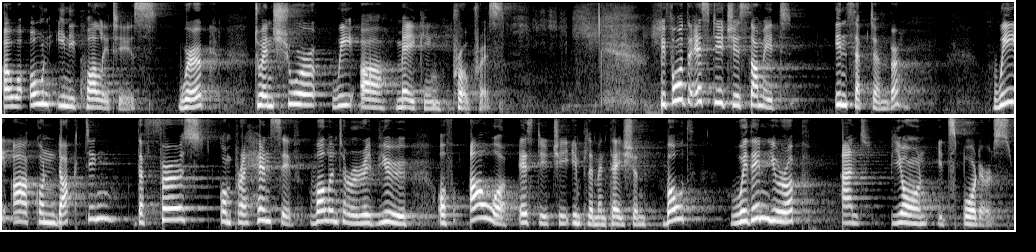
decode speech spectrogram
our own inequalities work to ensure we are making progress. Before the SDG summit in September, we are conducting the first comprehensive voluntary review of our SDG implementation, both within Europe and beyond its borders.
